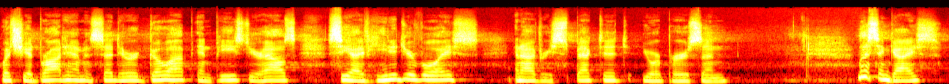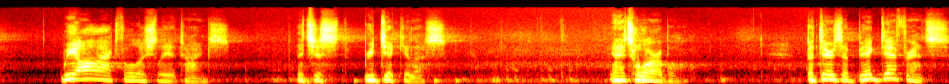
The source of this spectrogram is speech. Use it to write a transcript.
what she had brought him and said to her, Go up in peace to your house. See, I've heeded your voice and I've respected your person. Listen, guys, we all act foolishly at times. It's just ridiculous and it's horrible. But there's a big difference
